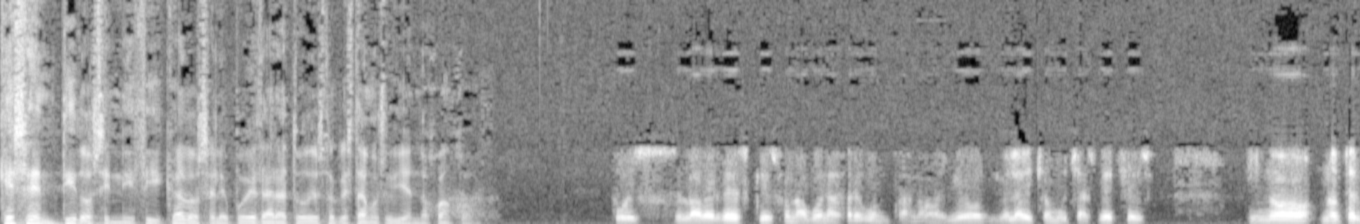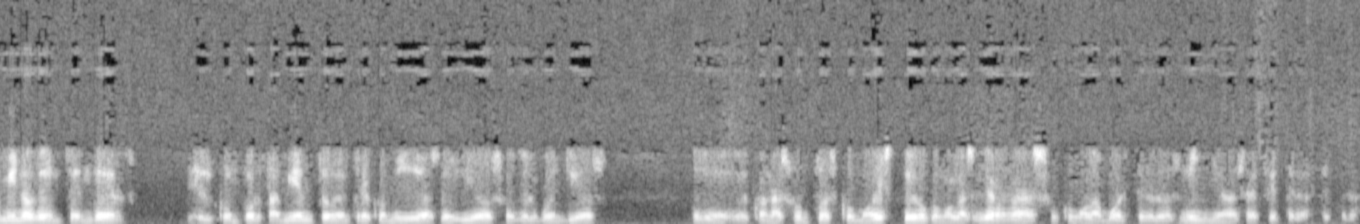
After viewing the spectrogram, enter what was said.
¿Qué sentido, significado se le puede dar a todo esto que estamos viviendo, Juanjo? Pues la verdad es que es una buena pregunta, ¿no? Yo me la he hecho muchas veces y no, no termino de entender el comportamiento, entre comillas, de Dios o del buen Dios eh, con asuntos como este o como las guerras o como la muerte de los niños, etcétera, etcétera.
